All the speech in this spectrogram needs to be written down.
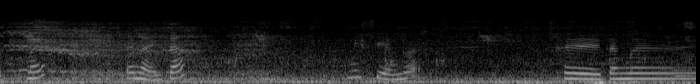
ดไหมไปไหนจ๊ะมีเสียงด้วยเท่จังเลย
